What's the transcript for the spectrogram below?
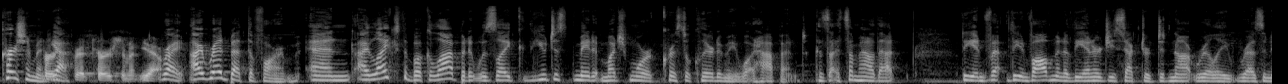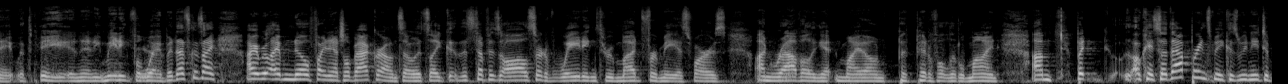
Kirschenman, Fred, yeah. Fred Kirschenman, yeah. Right. I read Bet the Farm and I liked the book a lot, but it was like you just made it much more crystal clear to me what happened because somehow that the inv- the involvement of the energy sector did not really resonate with me in any meaningful way. But that's because I I, really, have no financial background, so it's like this stuff is all sort of wading through mud for me as far as unraveling it in my own p- pitiful little mind. Um, but okay, so that brings me because we need to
